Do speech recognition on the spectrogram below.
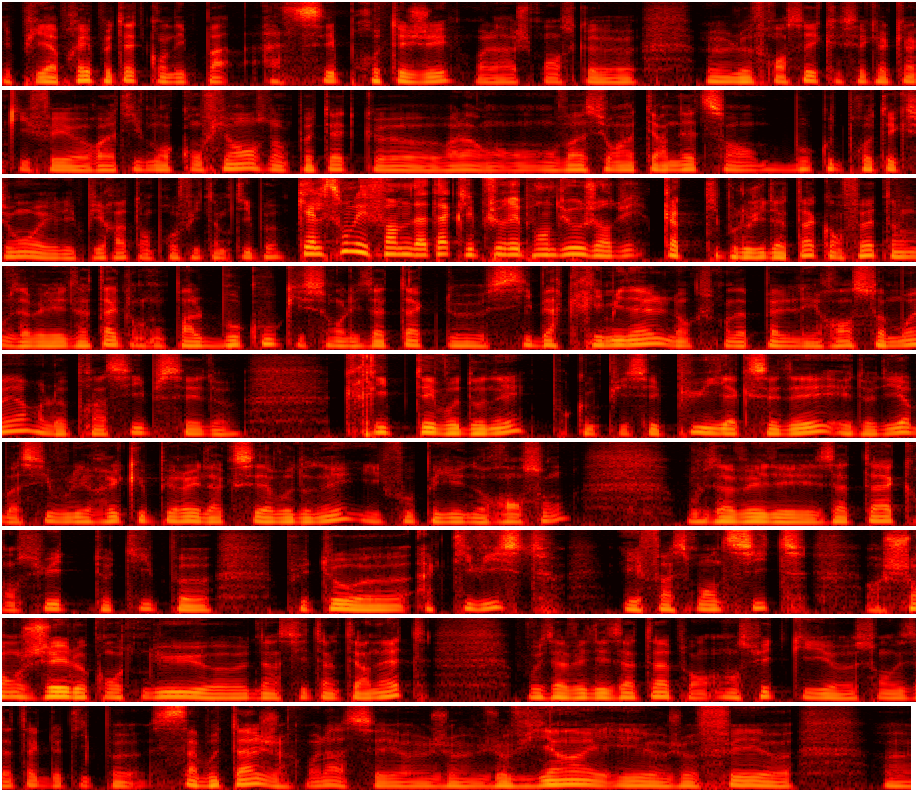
Et puis après, peut-être qu'on n'est pas assez protégé. Voilà, je pense que le, français, c'est quelqu'un qui fait relativement confiance. Donc, peut-être que voilà, on, va sur Internet sans beaucoup de protection et les pirates en profitent un petit peu. Quelles sont les formes d'attaques les plus répandues aujourd'hui? Quatre typologies d'attaques, en fait. Hein. Vous avez les attaques dont on parle beaucoup, qui sont les attaques de cybercriminels, donc ce qu'on appelle les ransomware. Le principe, c'est de crypter vos données pour que vous ne puissiez plus y accéder et de dire bah, si vous voulez récupérer l'accès à vos données, il faut payer une rançon. Vous avez des attaques ensuite de type euh, plutôt euh, activiste, effacement de site, changer le contenu euh, d'un site internet. Vous avez des attaques ensuite qui sont des attaques de type sabotage. Voilà, c'est je, viens et je fais euh,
